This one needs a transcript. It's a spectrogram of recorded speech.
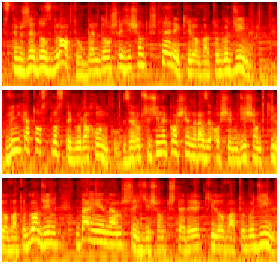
Z tym, że do zwrotu będą 64 kWh. Wynika to z prostego rachunku. 0,8 razy 80 kWh daje nam 64 kWh.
